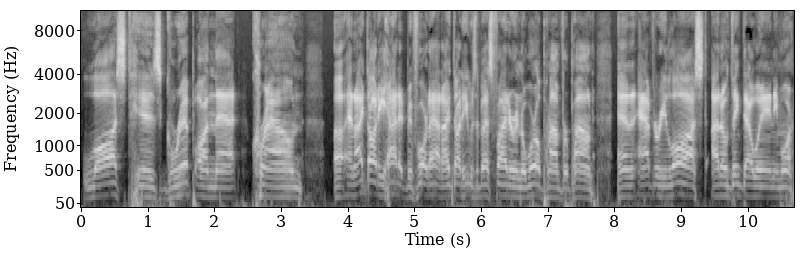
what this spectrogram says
lost his grip on that crown. Uh, and I thought he had it before that. I thought he was the best fighter in the world, pound for pound. And after he lost, I don't think that way anymore.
